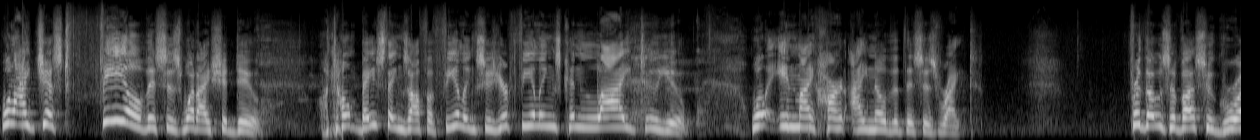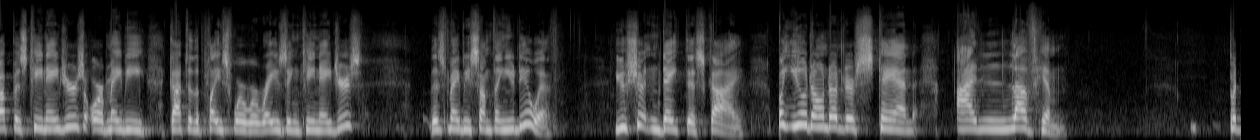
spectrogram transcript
Well, I just feel this is what I should do. Well, don't base things off of feelings because your feelings can lie to you. Well, in my heart, I know that this is right. For those of us who grew up as teenagers or maybe got to the place where we're raising teenagers, this may be something you deal with. You shouldn't date this guy, but you don't understand. I love him, but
